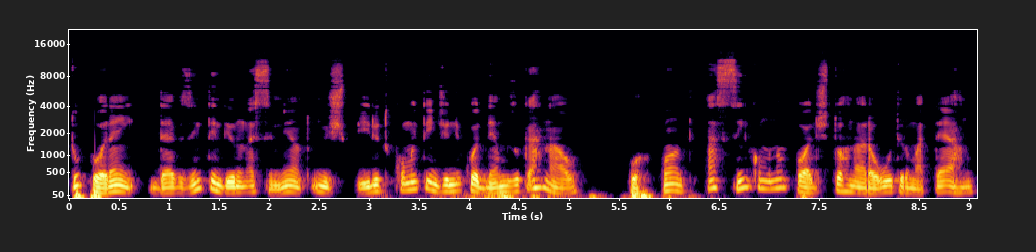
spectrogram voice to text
Tu, porém, deves entender o nascimento no espírito como entendia Nicodemos o carnal, porquanto, assim como não podes tornar ao útero materno,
